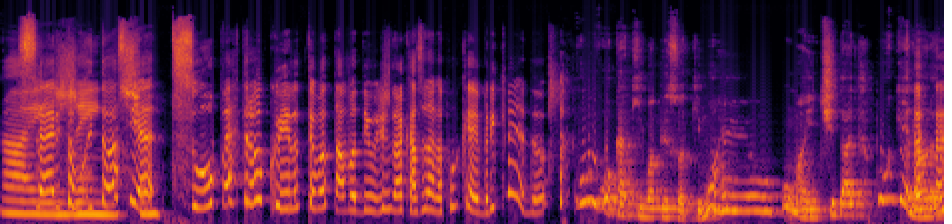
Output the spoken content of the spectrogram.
Ai, Sério, então, gente. então assim, é super tranquilo ter uma tábua de Ouija na casa dela. Por quê? Brinquedo. Vamos invocar aqui uma pessoa que morreu, uma entidade. Por que não? Eu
